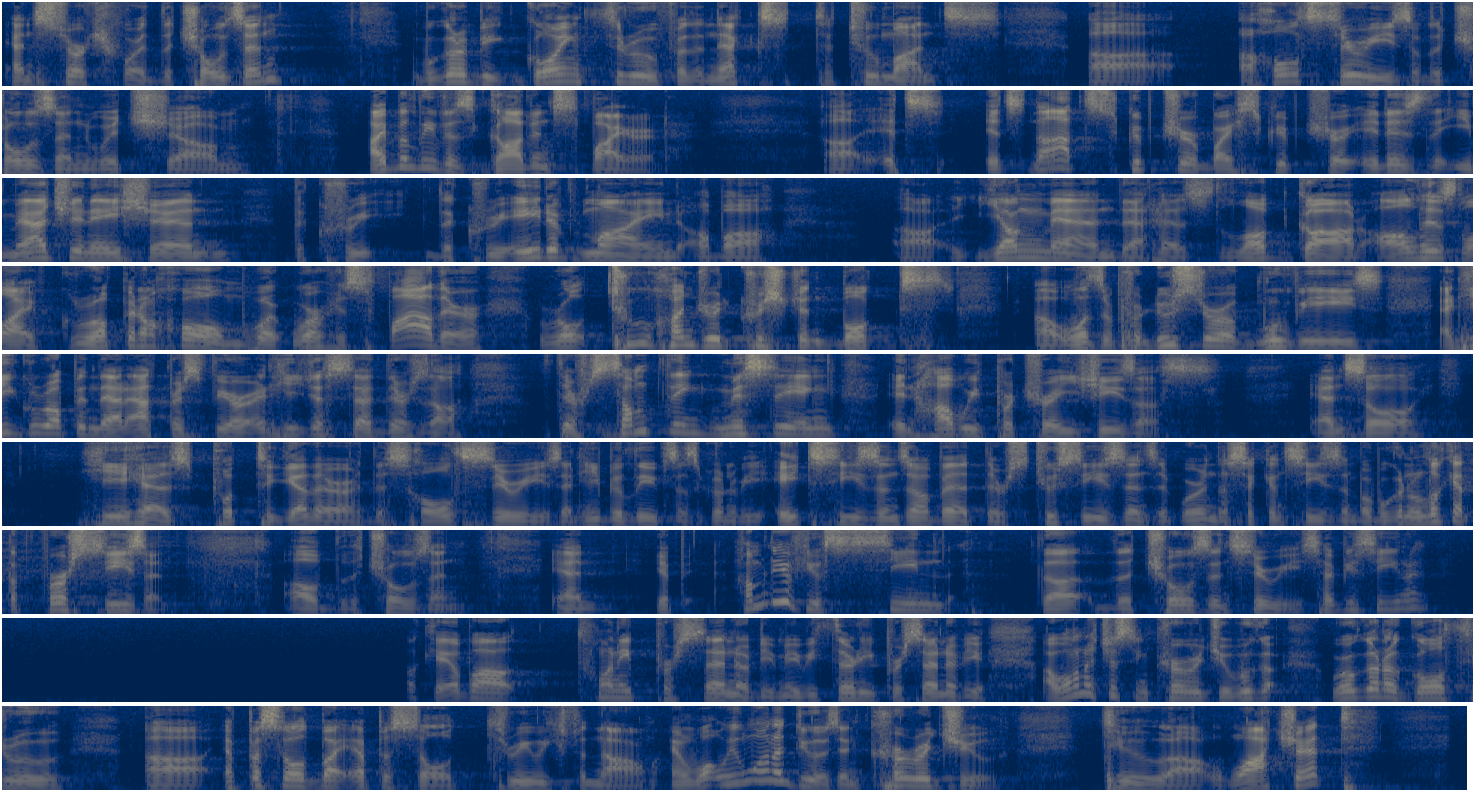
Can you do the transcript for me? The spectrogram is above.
and search for the chosen we're going to be going through for the next two months uh, a whole series of The Chosen, which um, I believe is God inspired. Uh, it's, it's not scripture by scripture, it is the imagination, the, cre- the creative mind of a uh, young man that has loved God all his life, grew up in a home where, where his father wrote 200 Christian books, uh, was a producer of movies, and he grew up in that atmosphere. And he just said, "There's a there's something missing in how we portray Jesus," and so he has put together this whole series, and he believes there's going to be eight seasons of it. There's two seasons. We're in the second season, but we're going to look at the first season of The Chosen. And if how many of you have seen the the Chosen series? Have you seen it? Okay, about 20% of you, maybe 30% of you. I want to just encourage you. We're, go- we're going to go through uh, episode by episode three weeks from now. And what we want to do is encourage you to uh, watch it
